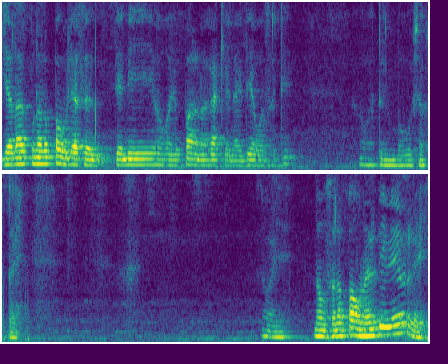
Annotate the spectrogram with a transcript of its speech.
ज्याला कुणाला पावले असेल त्यांनी पाळणा घातलेला आहे देवासाठी. हो, तुम्ही बघू शकताय. होय नवसाला पावणारी देवी आहे बरं काय?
